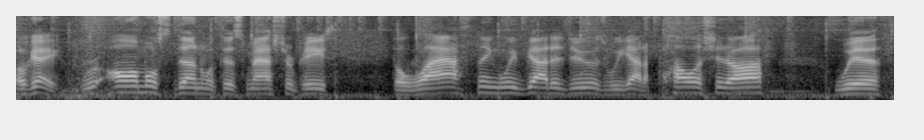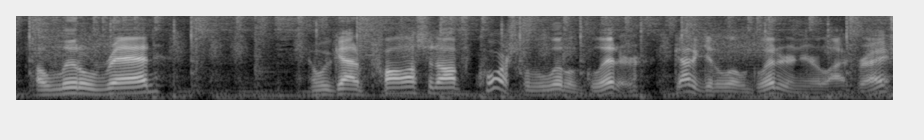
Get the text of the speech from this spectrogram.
Okay, we're almost done with this masterpiece. The last thing we've got to do is we got to polish it off with a little red. And we've got to polish it off, of course, with a little glitter. You got to get a little glitter in your life, right?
